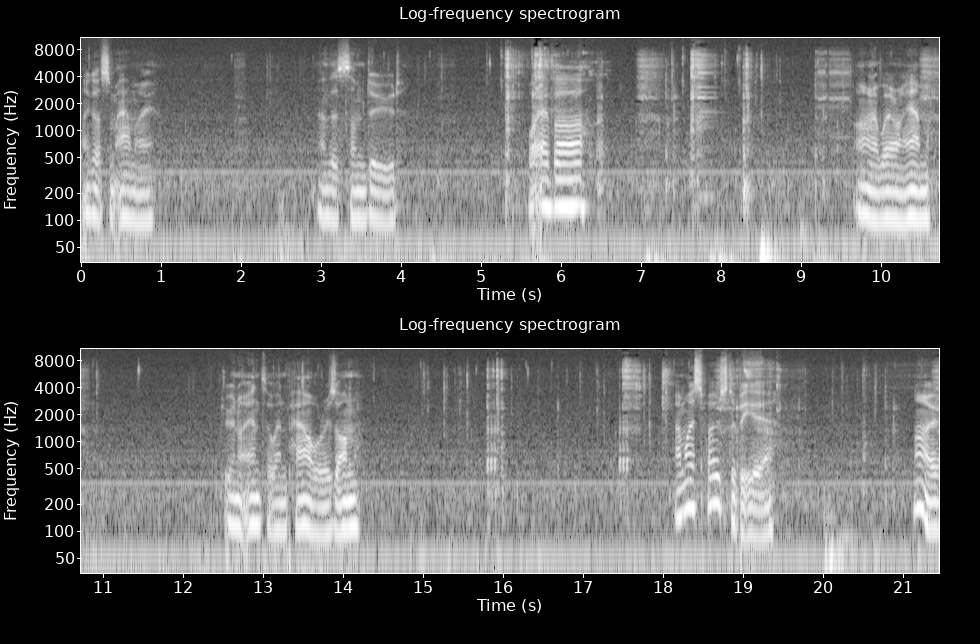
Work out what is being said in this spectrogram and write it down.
I got some ammo. And there's some dude. Whatever. I don't know where I am. Do not enter when power is on. Am I supposed to be here? No.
